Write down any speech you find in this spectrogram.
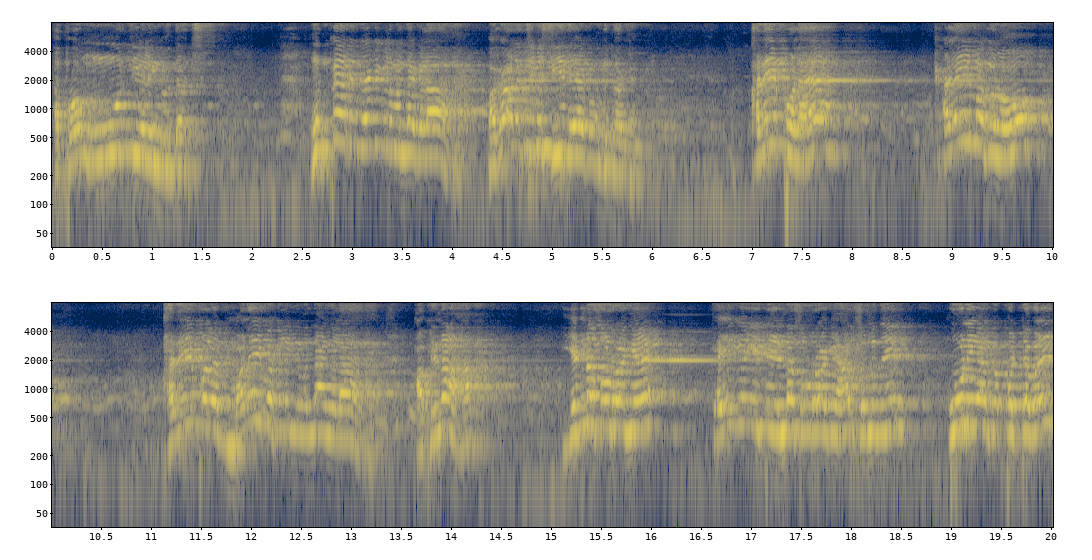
அப்போ மும்மூர்த்திகள் இங்கே வந்தாச்சு. முப்பேறு தேவிகள் வந்தாங்களா? மகாலட்சுமி சீதையாக வந்துட்டாங்க. அதே போல கலைமகளும் அதே போல மலைமகள் இங்க வந்தாங்களா? அப்படின்னா என்ன சொல்றாங்க? கைகை என்ன சொல்றாங்க? யார் சொன்னது? கூலியாகப்பட்டவள்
